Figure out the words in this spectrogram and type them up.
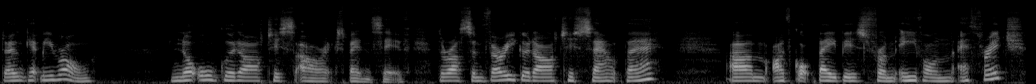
Don't get me wrong. Not all good artists are expensive. There are some very good artists out there um, I've got babies from Yvonne Etheridge,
